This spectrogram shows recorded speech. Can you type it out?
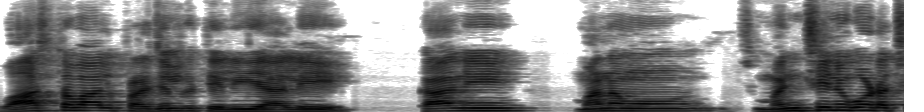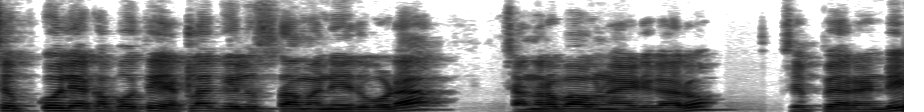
వాస్తవాలు ప్రజలకు తెలియాలి. కానీ మనము మంచిని కూడా చెప్పుకోలేకపోతే ఎట్లా గెలుస్తామనేది కూడా చంద్రబాబు నాయుడు గారు చెప్పారండి.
